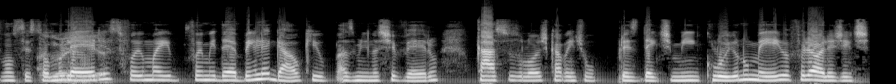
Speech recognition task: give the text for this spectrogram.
vão ser só mulheres. Foi uma, foi uma ideia bem legal que as meninas tiveram. Cassius, logicamente, o presidente me incluiu no meio. Eu falei, olha, gente,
